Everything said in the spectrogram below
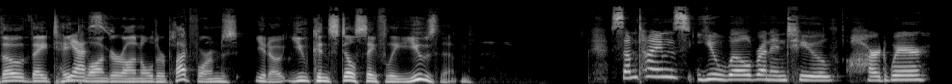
though they take yes. longer on older platforms you know you can still safely use them Sometimes you will run into hardware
